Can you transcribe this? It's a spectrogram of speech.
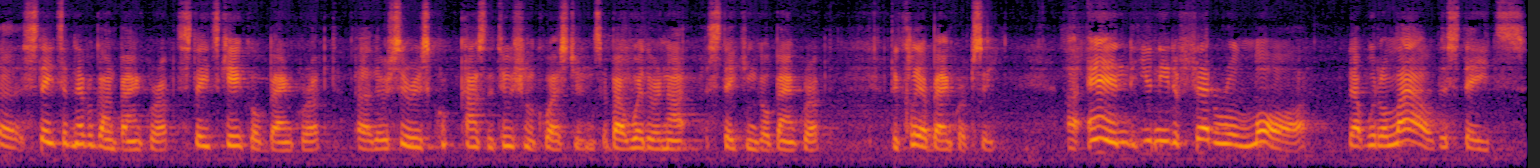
uh, states have never gone bankrupt. States can't go bankrupt. Uh, there are serious constitutional questions about whether or not a state can go bankrupt, declare bankruptcy. Uh, and you need a federal law that would allow the states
